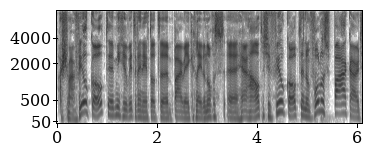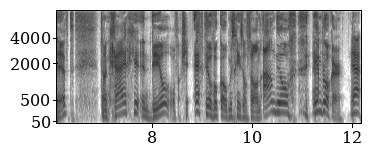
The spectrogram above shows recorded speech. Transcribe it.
als je maar veel koopt. Hè, Michiel Witteveen heeft dat een paar weken geleden nog eens uh, herhaald. Als je veel koopt en een volle spaarkaart hebt, dan krijg je een deel, of als je echt heel veel koopt, misschien zelfs wel een aandeel in ja. Blokker. Ja.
